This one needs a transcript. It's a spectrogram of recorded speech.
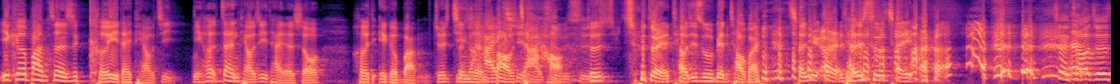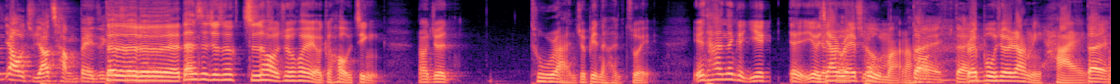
椰格棒真的是可以来调剂，你喝站调剂台的时候。喝一个棒，就是精神爆炸，好，就是就对，调剂速度变超快，乘以二，调剂速度乘以二。最糟就是药局要常备这个。对对对对对但是就是之后就会有个后劲，然后就突然就变得很醉，因为他那个椰呃有加瑞布嘛，然后瑞布就让你嗨，对，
